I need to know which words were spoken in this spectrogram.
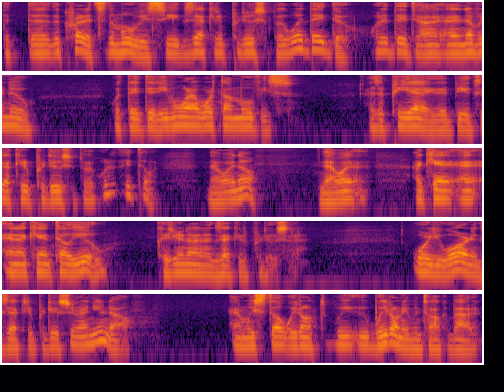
the, the the credits of the movies, see executive producer. But what did they do? What did they do? I, I never knew what they did. Even when I worked on movies as a PA, they'd be executive producer. But what are they doing? Now I know. Now I, I can't, and I can't tell you because you're not an executive producer, or you are an executive producer and you know, and we still we don't we we don't even talk about it.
